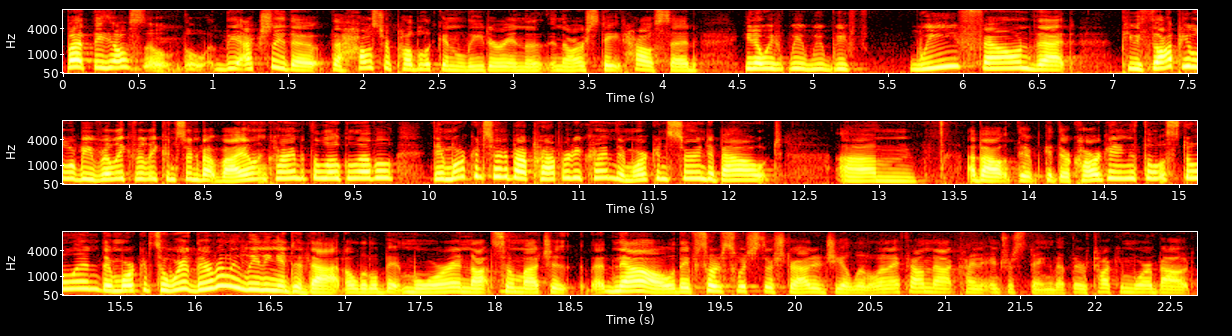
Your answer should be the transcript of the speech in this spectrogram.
But they also, the, actually the, the House Republican leader in the in our state house said, you know, we we we, we found that we thought people would be really really concerned about violent crime at the local level. They're more concerned about property crime. They're more concerned about um, about their, their car getting th- stolen. They're more so we're, they're really leaning into that a little bit more, and not so much as, now they've sort of switched their strategy a little. And I found that kind of interesting that they're talking more about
